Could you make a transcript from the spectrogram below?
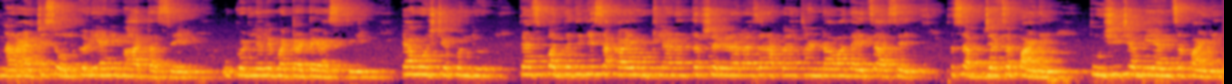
नारळाची सोलकडी आणि भात असेल उकडलेले बटाटे असतील या गोष्टी आपण घेऊ. त्याच पद्धतीने सकाळी उठल्यानंतर शरीराला जर आपल्याला थंडावा द्यायचा असेल तर सब्जाचं पाणी तुळशीच्या बियांचं पाणी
